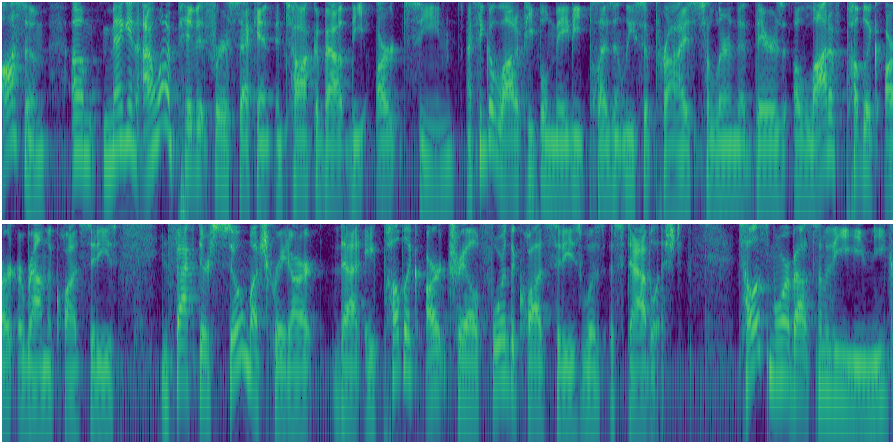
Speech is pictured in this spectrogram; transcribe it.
Awesome. Um, Megan, I want to pivot for a second and talk about the art scene. I think a lot of people may be pleasantly surprised to learn that there's a lot of public art around the Quad Cities. In fact, there's so much great art that a public art trail for the Quad Cities was established. Tell us more about some of the unique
